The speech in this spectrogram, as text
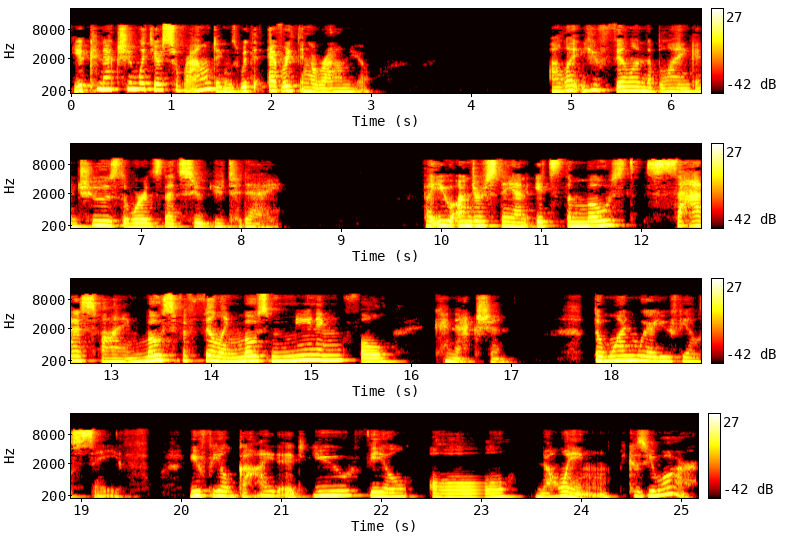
your connection with your surroundings, with everything around you. I'll let you fill in the blank and choose the words that suit you today. But you understand it's the most satisfying, most fulfilling, most meaningful connection. The one where you feel safe, you feel guided, you feel all knowing because you are.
